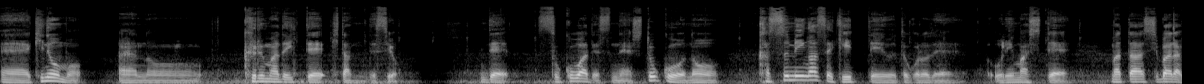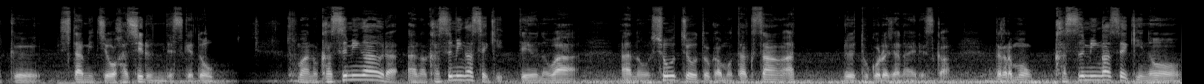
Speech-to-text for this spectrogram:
えー、昨日も、あのー、車で行ってきたんですよ。で、そこはですね、首都高の霞が関っていうところでおりまして、またしばらく下道を走るんですけど、まあ、あの、霞ヶ浦、あの、霞が関っていうのは、あの、省庁とかもたくさんあるところじゃないですか。だからもう、霞が関の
